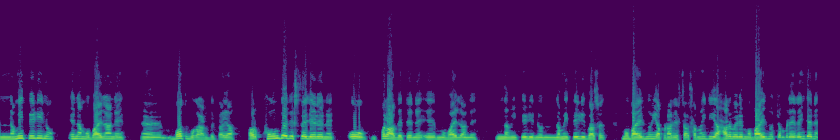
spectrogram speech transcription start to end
ਨਵੀਂ ਪੀੜ੍ਹੀ ਨੂੰ ਇਹਨਾਂ ਮੋਬਾਈਲਾਂ ਨੇ ਬਹੁਤ ਵਿਗਾੜ ਦਿੱਤਾ ਆ। ਔਰ ਖੂਨ ਦੇ ਰਿਸ਼ਤੇ ਜਿਹੜੇ ਨੇ ਉਹ ਭੁਲਾ ਦਿੱਤੇ ਨੇ ਇਹ ਮੋਬਾਈਲਾਂ ਨੇ। ਨਵੀਂ ਪੀੜ੍ਹੀ ਨੂੰ ਨਵੀਂ ਪੀੜ੍ਹੀ ਬਸ ਮੋਬਾਈਲ ਨੂੰ ਹੀ ਆਪਣਾ ਰਿਸ਼ਤਾ ਸਮਝਦੀ ਆ ਹਰ ਵੇਲੇ ਮੋਬਾਈਲ ਨੂੰ ਚੰਬੜੇ ਰਹਿੰਦੇ ਨੇ।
